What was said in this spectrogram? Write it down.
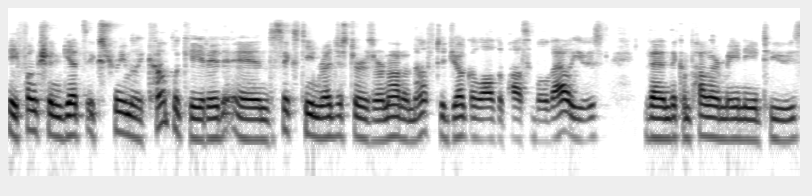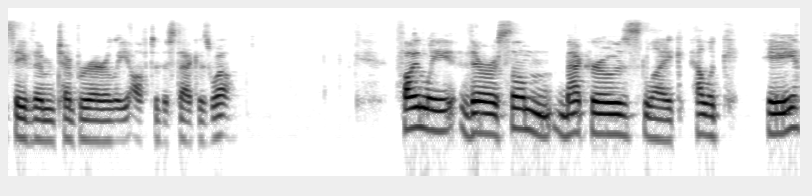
a function gets extremely complicated and 16 registers are not enough to juggle all the possible values, then the compiler may need to save them temporarily off to the stack as well. Finally, there are some macros like alloc a,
